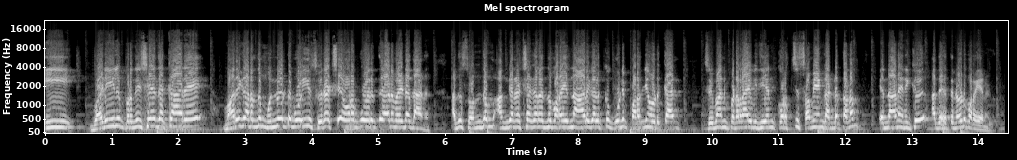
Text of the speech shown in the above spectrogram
ഈ വഴിയിൽ പ്രതിഷേധക്കാരെ മറികടന്ന് മുന്നോട്ട് പോയി സുരക്ഷ ഉറപ്പുവരുത്തുകയാണ് വേണ്ടതാണ്. അത് സ്വന്തം അംഗരക്ഷകർ എന്ന് പറയുന്ന ആളുകൾക്ക് കൂടി പറഞ്ഞു കൊടുക്കാൻ ശ്രീമാൻ പിണറായി വിജയൻ കുറച്ച് സമയം കണ്ടെത്തണം. എന്നാണ് എനിക്ക് അദ്ദേഹത്തിനോട് പറയാനുള്ളത്.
